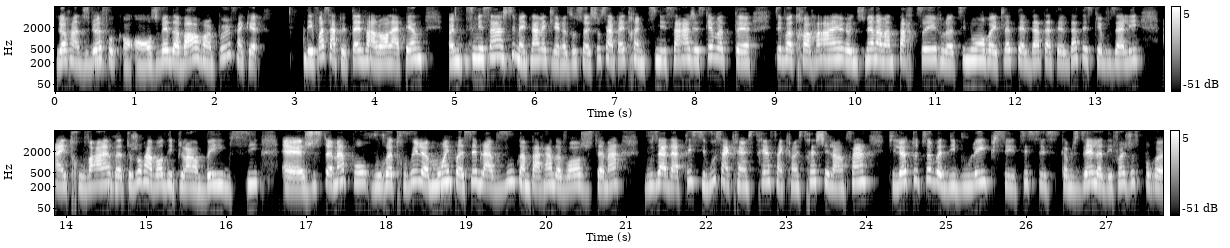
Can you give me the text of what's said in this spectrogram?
là, rendu là, il faut qu'on se met de bord un peu. Fait que des fois, ça peut peut-être valoir la peine. Un petit message, tu sais, maintenant avec les réseaux sociaux, ça peut être un petit message. Est-ce que votre, euh, votre horaire, une semaine avant de partir, là, tu sais, nous, on va être là de telle date à telle date, est-ce que vous allez être ouvert? De toujours avoir des plans B aussi, euh, justement pour vous retrouver le moins possible à vous, comme parent, de voir justement vous adapter? Si vous, ça crée un stress, ça crée un stress chez l'enfant, puis là, tout ça va débouler, puis c'est, tu sais, comme je disais, là, des fois, juste pour euh,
